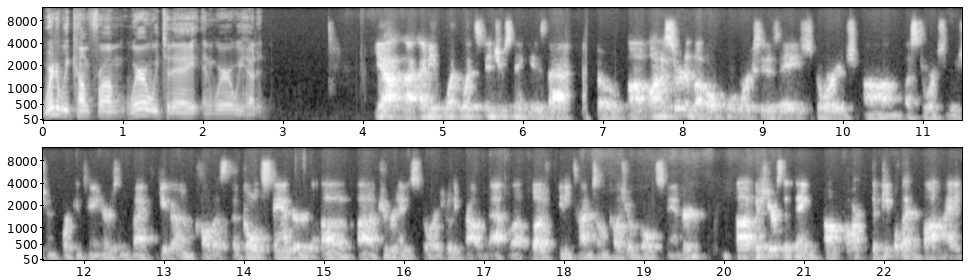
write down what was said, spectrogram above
where did we come from? Where are we today? And where are we headed? Yeah, I, I mean, what, what's interesting is that so, uh, on a certain level, Portworx is a storage um, a storage solution for containers. In fact, GigaOM called us the gold standard of uh, Kubernetes storage. Really proud of that. Love, love anytime someone calls you a gold standard. Uh, but here's the thing: um, our, the people that buy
